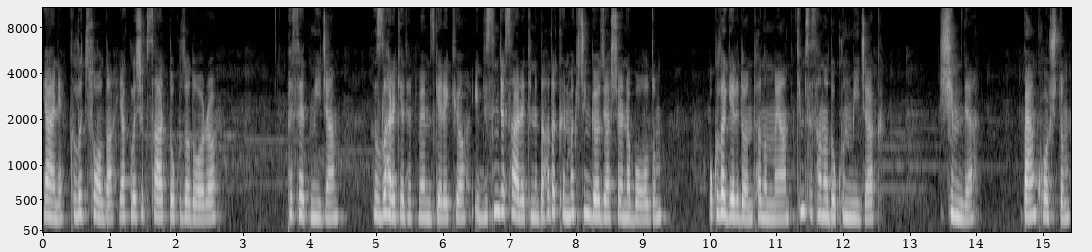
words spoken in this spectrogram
Yani kılıç solda, yaklaşık saat 9'a doğru. Pes etmeyeceğim. Hızlı hareket etmemiz gerekiyor. İblisin cesaretini daha da kırmak için gözyaşlarına boğuldum. Okula geri dön tanınmayan. Kimse sana dokunmayacak. Şimdi. Ben koştum.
